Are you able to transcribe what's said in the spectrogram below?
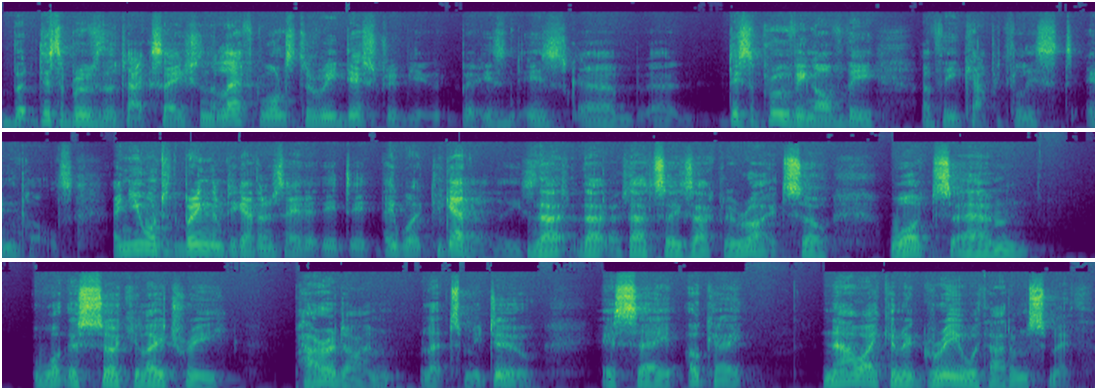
but disapproves of the taxation. The left wants to redistribute, but is is uh, uh, disapproving of the of the capitalist impulse. And you wanted to bring them together and say that it, it, they work together. These that that that's exactly right. So what um, what this circulatory paradigm lets me do is say, okay, now I can agree with Adam Smith.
